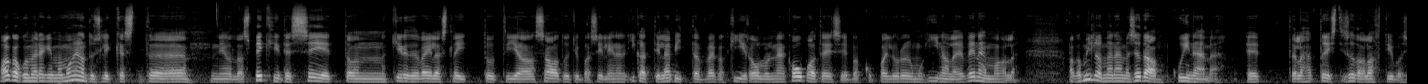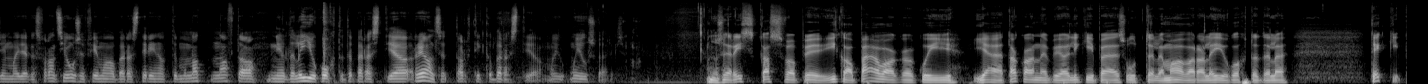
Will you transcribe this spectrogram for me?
aga kui me räägime majanduslikest äh, nii-öelda aspektidest, see, et on Kirdeväljast leitud ja saadud juba selline igati läbitav, väga kiire, oluline kaubatee, see pakub palju rõõmu Hiinale ja Venemaale. aga millal me näeme seda, kui näeme, et läheb tõesti sõda lahti juba siin, ma ei tea, kas Franz Josefi maa pärast, erinevate nafta nii-öelda leiukohtade pärast ja reaalselt Arktika pärast ja mõju, mõjusfääris no see risk kasvab iga päevaga, kui jää taganeb ja ligipääs uutele maavara leiukohtadele tekib.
